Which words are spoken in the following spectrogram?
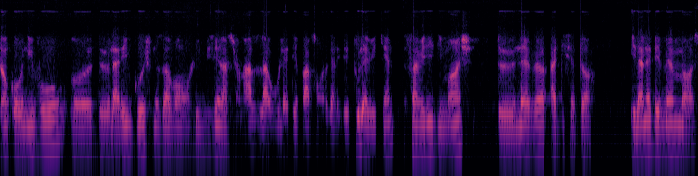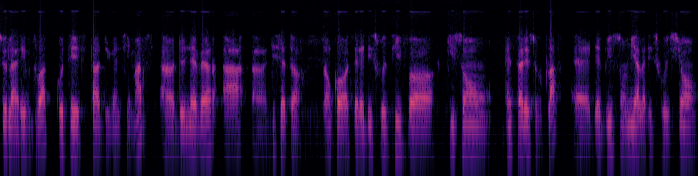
Donc, au niveau de la rive gauche, nous avons le musée national, là où les départs sont organisés tous les week-ends, samedi, dimanche, de 9h à 17h. Il en est de même euh, sur la rive droite, côté stade du 26 mars, euh, de 9h à 17h. Euh, Donc, c'est les dispositifs qui sont installés sur place. Des bus sont mis à la disposition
